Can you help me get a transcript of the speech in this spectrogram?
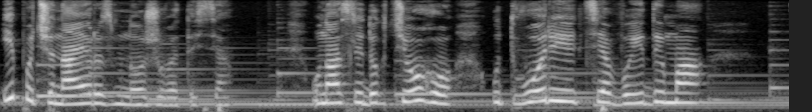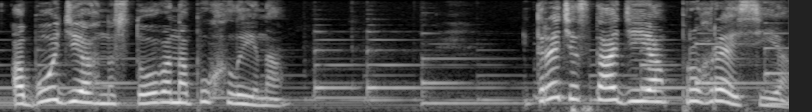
і починає розмножуватися. Унаслідок цього утворюється видима або діагностована пухлина. Третя стадія прогресія.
